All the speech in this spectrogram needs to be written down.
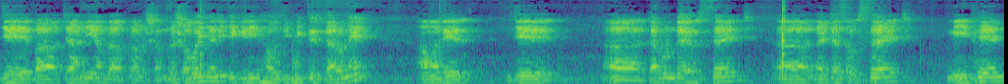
যে বা জানি আমরা, আমরা- সবাই জানি যে গ্রিন হাউস ইফেক্টের কারণে আমাদের যে carbon dioxide nitrous oxide methane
